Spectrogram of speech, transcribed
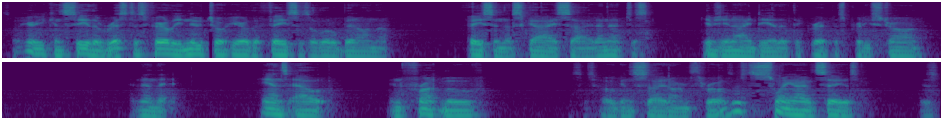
So here you can see the wrist is fairly neutral here. The face is a little bit on the face in the sky side, and that just gives you an idea that the grip is pretty strong. And then the hands out in front move. This is Hogan's sidearm throw. This swing, I would say, is is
